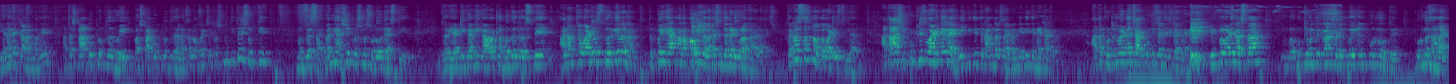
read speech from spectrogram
येणाऱ्या काळामध्ये आता स्टाफ उपलब्ध होईल स्टाफ उपलब्ध झाला का लोकांचे प्रश्न तिथेही सुटतील. मग जर साहेबांनी असे प्रश्न सोडवले असतील जर या ठिकाणी गावातला बदल रस्ते आज आमच्या वाडी वस्तीवर गेलं ना तर पहिले आम्हाला पाऊस झाला कशी दगाडी गोळा करायला लागायची. कारण रस्ताच नव्हता वाडी वस्तीला आता अशी कुठलीच वाडी नाही राहिली की तिथे नामदार साहेबांनी निधी नाही टाकला. आता फुटणवाडीला चार कोटीचा निधी टाकला. पिंपळवाडी रस्ता मुख्यमंत्री ग्राम सडक योजना पूर्ण होतोय पूर्ण झालाय.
